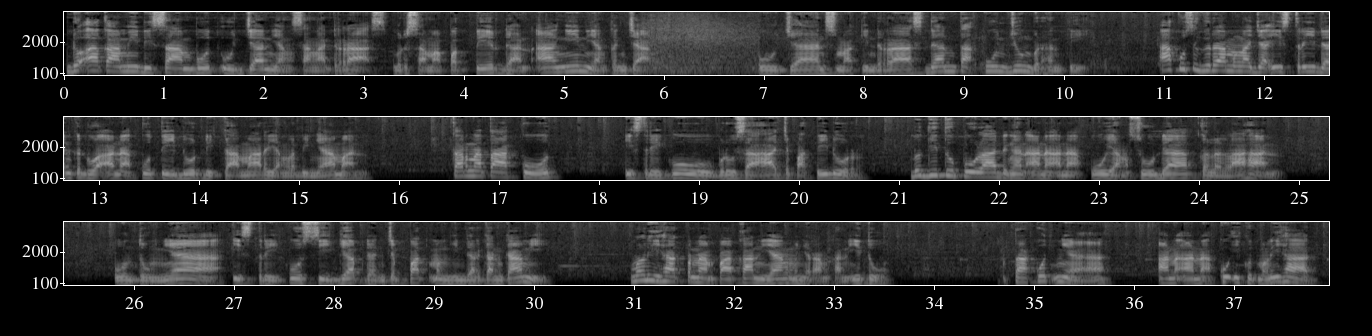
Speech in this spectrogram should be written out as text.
Doa kami disambut hujan yang sangat deras bersama petir dan angin yang kencang. Hujan semakin deras dan tak kunjung berhenti. Aku segera mengajak istri dan kedua anakku tidur di kamar yang lebih nyaman. Karena takut, istriku berusaha cepat tidur. Begitu pula dengan anak-anakku yang sudah kelelahan. Untungnya, istriku sigap dan cepat menghindarkan kami melihat penampakan yang menyeramkan itu. Takutnya, anak-anakku ikut melihat.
